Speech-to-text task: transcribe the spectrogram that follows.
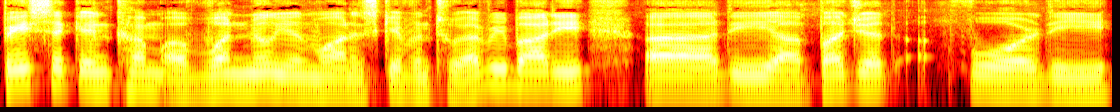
basic income of 1 million won is given to everybody. Uh, the uh, budget for the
